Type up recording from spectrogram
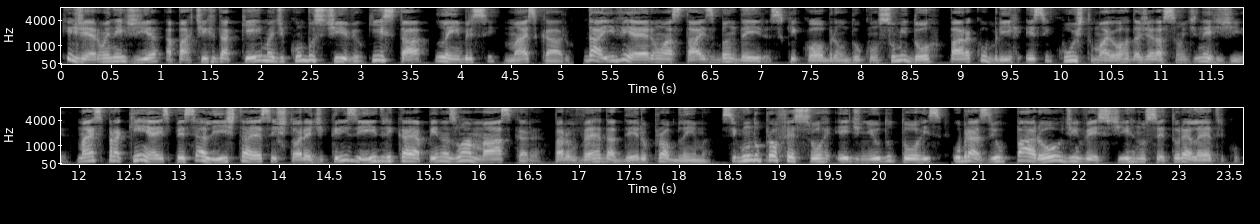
que geram energia a partir da queima de combustível, que está, lembre-se, mais caro. Daí vieram as tais bandeiras, que cobram do consumidor para cobrir esse custo maior da geração de energia. Mas para quem é especialista, essa história de crise hídrica é apenas uma máscara para o verdadeiro problema. Segundo o professor Ednildo Torres, o Brasil parou de investir no setor elétrico.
